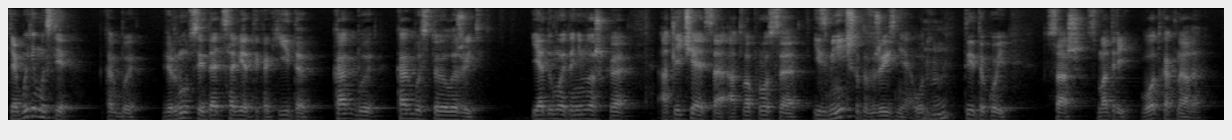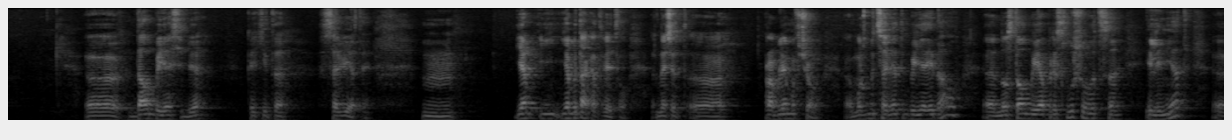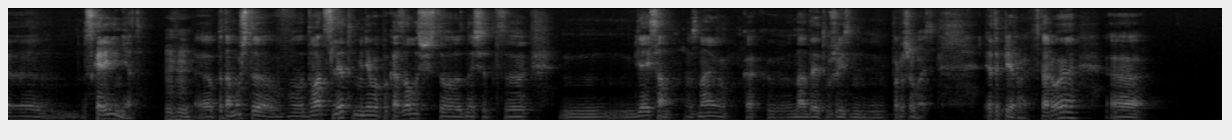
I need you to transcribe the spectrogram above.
у тебя были мысли, как бы, вернуться и дать советы какие-то, как бы, как бы стоило жить? Я думаю, это немножко отличается от вопроса изменить что-то в жизни. Вот угу. ты такой, Саш, смотри, вот как надо. Э, дал бы я себе какие-то советы. Я, я бы так ответил. Значит, э, Проблема в чем? Может быть, советы бы я и дал, э, но стал бы я прислушиваться или нет? Э, скорее нет. Угу. Потому что в 20 лет мне бы показалось, что значит, я и сам знаю, как надо эту жизнь проживать. Это первое. Второе,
